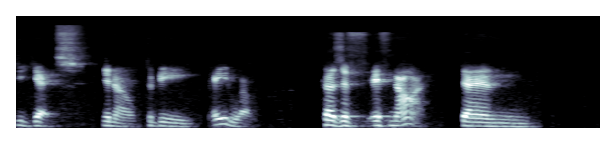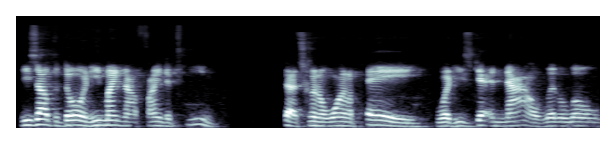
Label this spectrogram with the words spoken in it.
he gets, you know, to be paid well. Because if if not, then he's out the door and he might not find a team that's going to want to pay what he's getting now, let alone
